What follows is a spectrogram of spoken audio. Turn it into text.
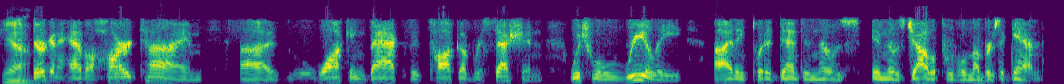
yeah. they're going to have a hard time uh, walking back the talk of recession, which will really, I think, put a dent in those in those job approval numbers again.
